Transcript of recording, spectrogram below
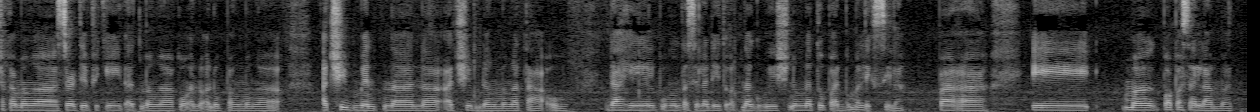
Tsaka mga certificate at mga kung ano-ano pang mga achievement na na-achieve ng mga tao. Dahil pumunta sila dito at nag-wish nung natupad, bumalik sila para eh, magpapasalamat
